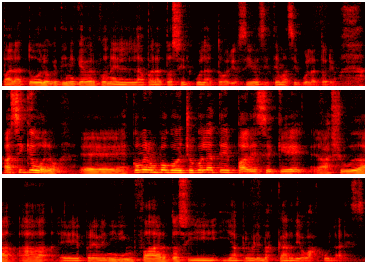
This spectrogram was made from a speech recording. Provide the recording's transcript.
para todo lo que tiene que ver con el aparato circulatorio, ¿sí? el sistema circulatorio. Así que bueno, eh, comer un poco de chocolate parece que ayuda a eh, prevenir infartos y a problemas cardiovasculares.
